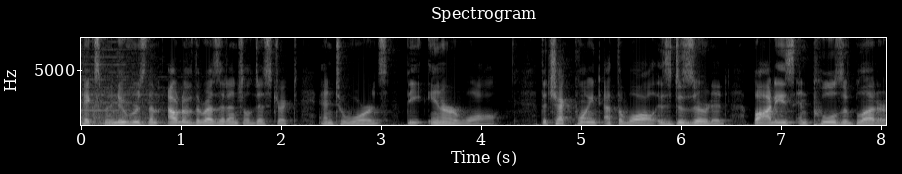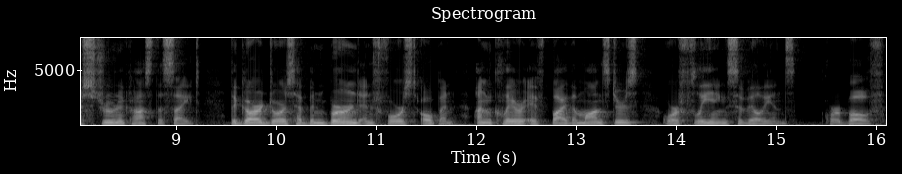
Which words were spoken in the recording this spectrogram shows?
Hicks maneuvers them out of the residential district and towards the inner wall. The checkpoint at the wall is deserted. Bodies and pools of blood are strewn across the site. The guard doors have been burned and forced open, unclear if by the monsters or fleeing civilians, or both.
